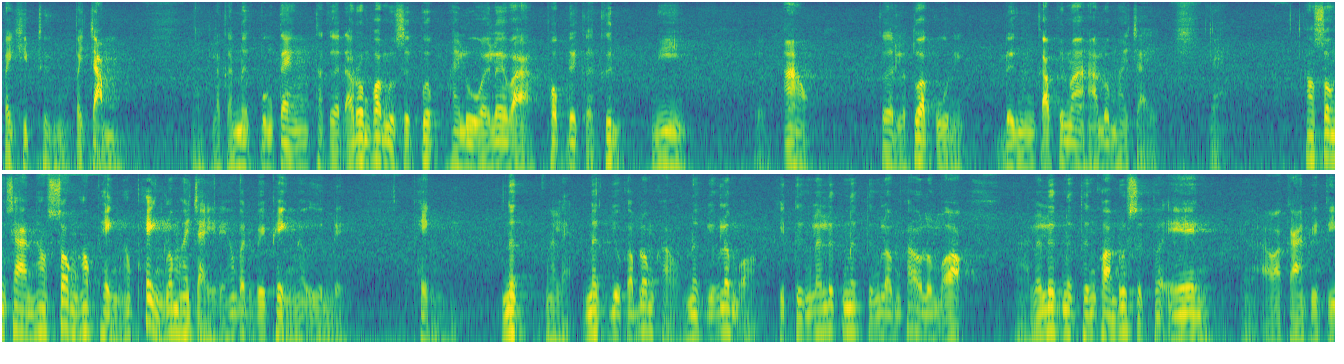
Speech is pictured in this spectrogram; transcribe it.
ไปคิดถึงไปจำนะแล้วก็นึกปรุงแต่งถ้าเกิดอารมณ์ความรู้สึกปุ๊บให้รู้ไว้เลยว่า พบได้เกิดขึ้นนี่อ้าวเกิดแล้วตัวกูนี่ ดึงกลับขึ้นมาหาลมหายใจนะเฮาทรงชาญเฮาทรงเฮาเพ่งเฮาเพ่งลมหายใจเลยเฮาบ่ได้ไปเพ่งแนวอื่นเลยเพ่งนึกนั่นแหละ นึกอยู่กับลมเข้านึกอยู่ลมออก คิดถึงแล้วลึกนึกถึงลมเข้าลมออกแล้วลึกนึกถึงความรู้สึกตัวเอง เอาอาการปิติ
